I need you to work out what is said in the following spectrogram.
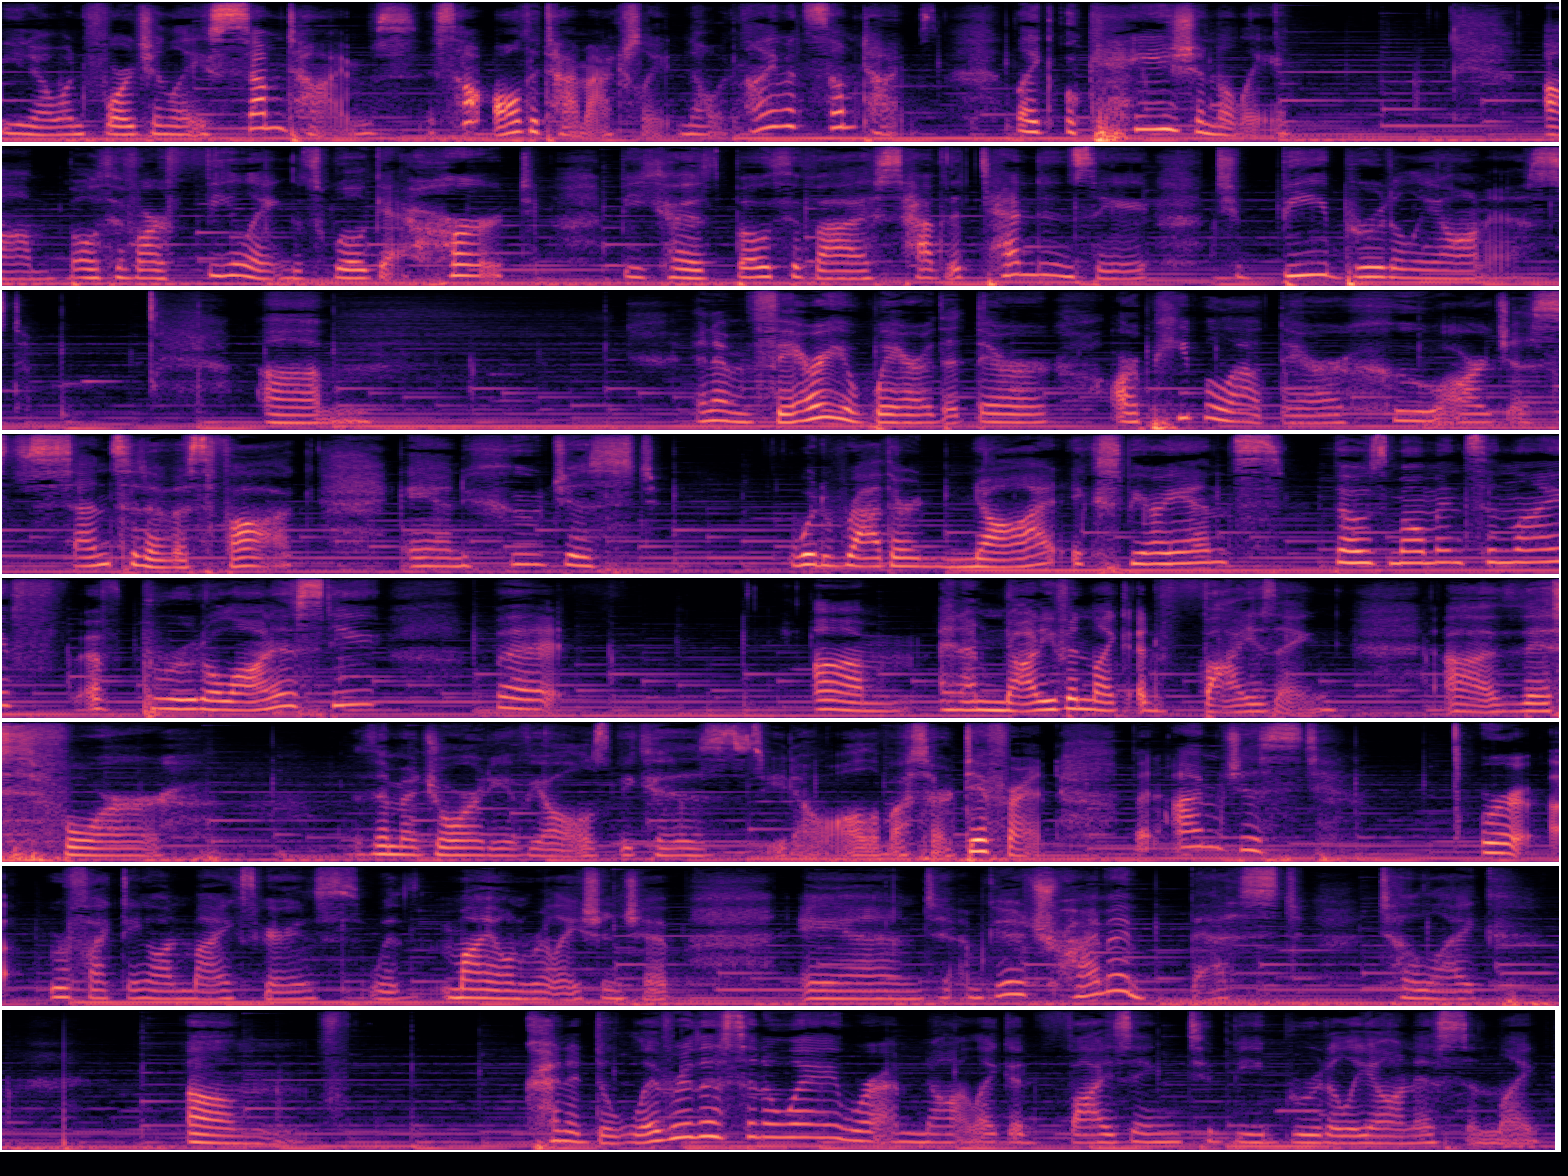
you know, unfortunately, sometimes, it's not all the time actually, no, it's not even sometimes, like, occasionally, um, both of our feelings will get hurt because both of us have the tendency to be brutally honest. Um, and I'm very aware that there are people out there who are just sensitive as fuck and who just would rather not experience those moments in life of brutal honesty. But, um, and I'm not even like advising uh, this for the majority of y'all's because, you know, all of us are different. But I'm just re- uh, reflecting on my experience with my own relationship and i'm gonna try my best to like um kind of deliver this in a way where I'm not like advising to be brutally honest and like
